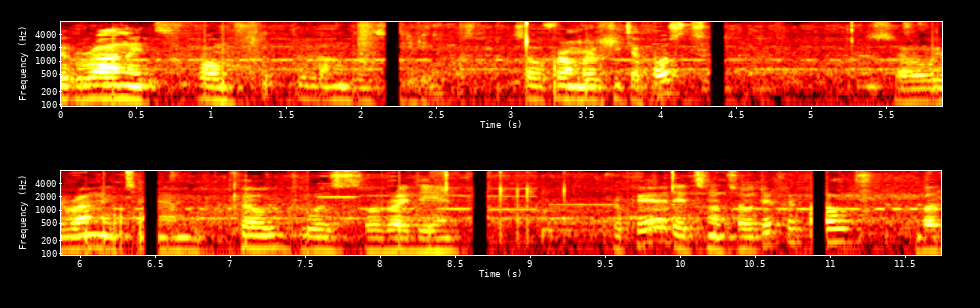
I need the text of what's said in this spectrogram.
run it from so from Repetier-Host. So we run it and code was already prepared. It's not so difficult, but.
